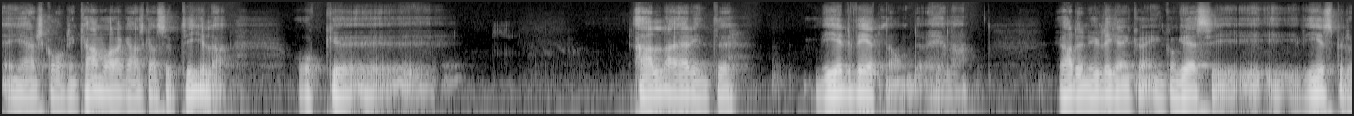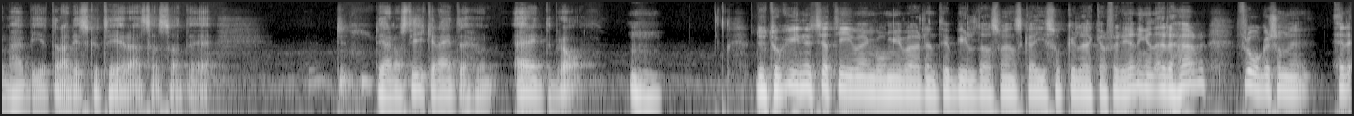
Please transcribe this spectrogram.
en hjärnskakning kan vara ganska subtila. Och eh, alla är inte medvetna om det hela. Jag hade nyligen en, kongress i, i, i Visby där de här bitarna diskuteras. Alltså att det, diagnostiken är inte, är inte bra. Mm. Du tog initiativ en gång i världen till att bilda Svenska ishockeyläkarföreningen. Är det här frågor som ni, är det,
